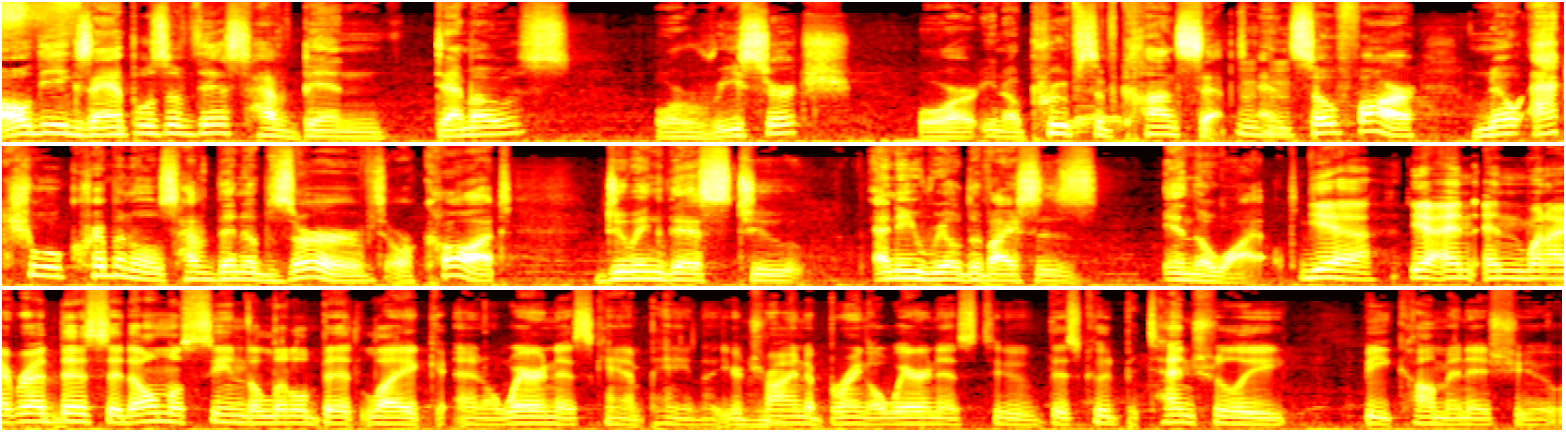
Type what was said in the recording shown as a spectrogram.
all the examples of this have been demos or research or you know proofs of concept. Mm-hmm. And so far, no actual criminals have been observed or caught doing this to any real devices in the wild. Yeah, yeah, and, and when I read this, it almost seemed a little bit like an awareness campaign that you're mm-hmm. trying to bring awareness to this could potentially become an issue.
